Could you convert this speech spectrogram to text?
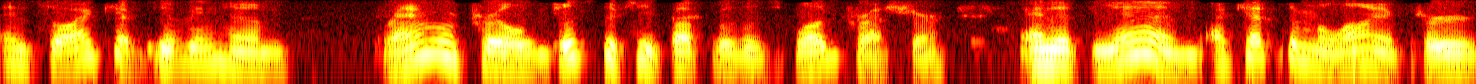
And so I kept giving him Ramipril just to keep up with his blood pressure. And at the end, I kept him alive for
